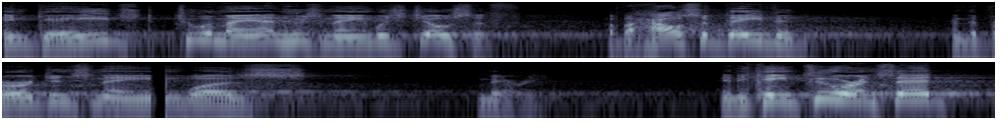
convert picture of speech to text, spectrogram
engaged to a man whose name was Joseph of the house of David. And the virgin's name was Mary. And he came to her and said,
